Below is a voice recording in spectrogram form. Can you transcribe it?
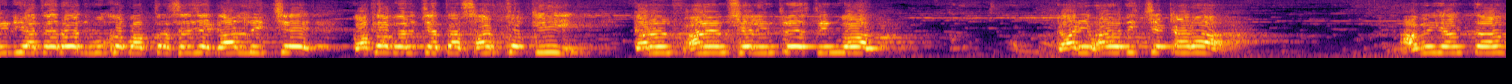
মিডিয়াতে রোজ মুখপাত্র সেজে গাল দিচ্ছে, কথা বলছে, তার স্বার্থ কি? কারণ ফাইন্যান্সিয়াল ইন্টারেস্ট ইনভলভ গাড়ি ভাড়া দিচ্ছে কারা? আমি জানতাম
